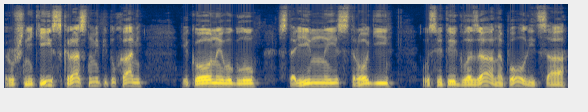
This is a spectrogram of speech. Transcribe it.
рушники с красными петухами, иконы в углу, старинные, строгие, у святых глаза на пол лица,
